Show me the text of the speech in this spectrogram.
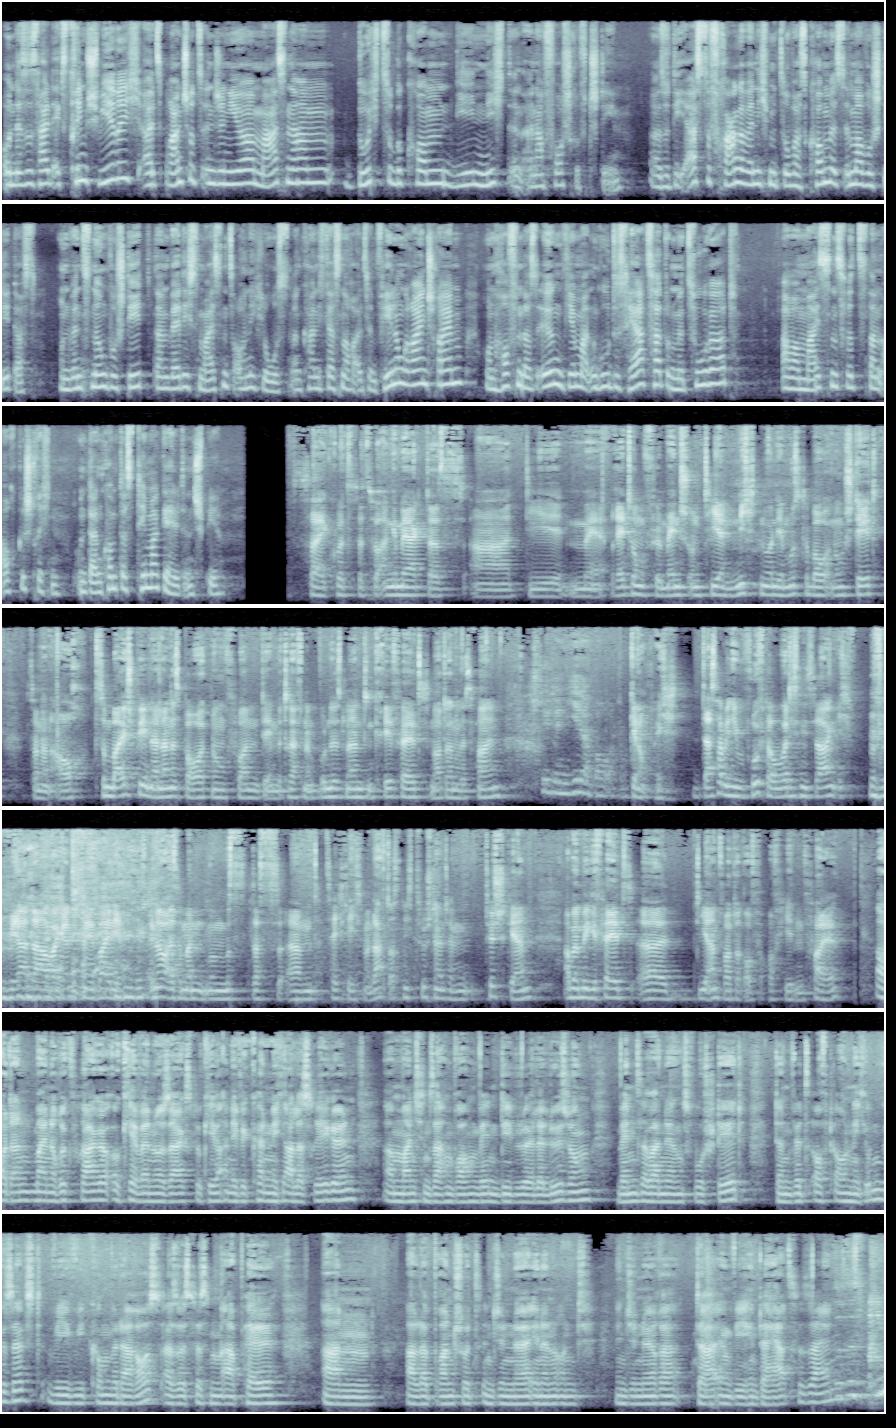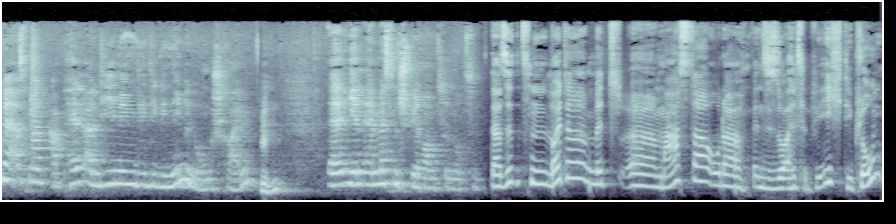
Und es ist halt extrem schwierig, als Brandschutzingenieur Maßnahmen durchzubekommen, die nicht in einer Vorschrift stehen. Also die erste Frage, wenn ich mit sowas komme, ist immer, wo steht das? Und wenn es nirgendwo steht, dann werde ich es meistens auch nicht los. Dann kann ich das noch als Empfehlung reinschreiben und hoffen, dass irgendjemand ein gutes Herz hat und mir zuhört. Aber meistens wird es dann auch gestrichen. Und dann kommt das Thema Geld ins Spiel. Sei kurz dazu angemerkt, dass äh, die Rettung für Mensch und Tier nicht nur in der Musterbauordnung steht, sondern auch zum Beispiel in der Landesbauordnung von dem betreffenden Bundesland in Krefeld, Nordrhein-Westfalen. Steht in jeder Bauordnung. Genau, ich, das habe ich nicht geprüft, aber wollte ich nicht sagen. Ich wäre da aber ganz schnell bei dir. Genau, also man, man muss das ähm, tatsächlich, man darf das nicht zu schnell unter den Tisch gern, aber mir gefällt äh, die Antwort darauf auf jeden Fall. Oh, dann meine Rückfrage. Okay, wenn du sagst, okay, Andi, wir können nicht alles regeln, an manchen Sachen brauchen wir individuelle Lösungen. Wenn es aber nirgendwo steht, dann wird es oft auch nicht umgesetzt. Wie, wie kommen wir da raus? Also ist das ein Appell an alle BrandschutzingenieurInnen und Ingenieure da irgendwie hinterher zu sein? Das ist primär erstmal ein Appell an diejenigen, die die Genehmigungen schreiben. Mhm. Äh, ihren Ermessensspielraum zu nutzen. Da sitzen Leute mit äh, Master oder, wenn sie so alt sind wie ich, Diplom,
